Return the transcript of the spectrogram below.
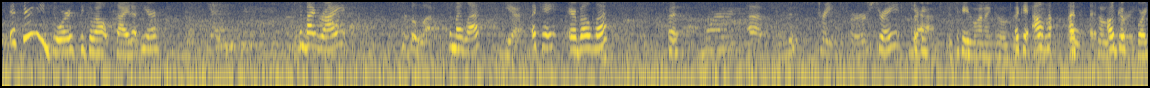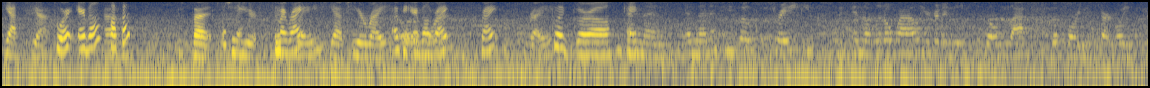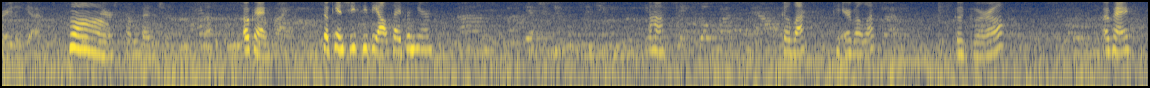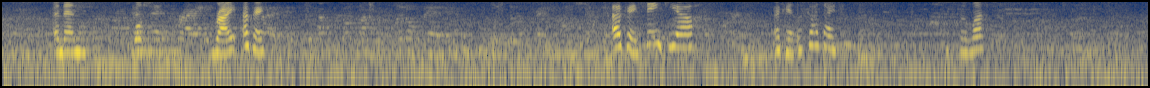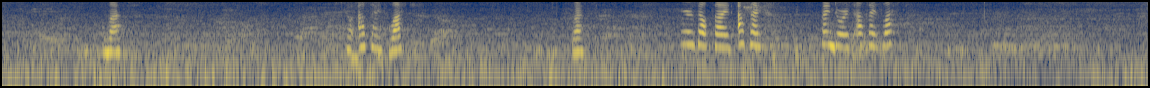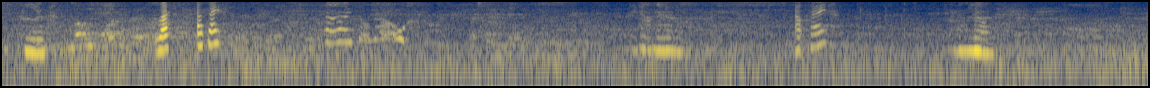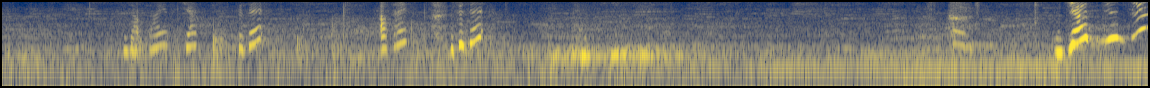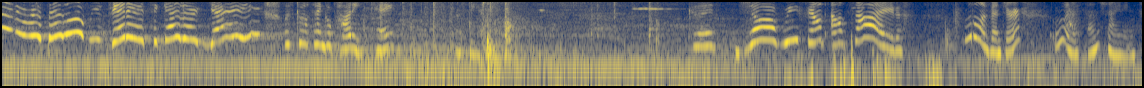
Is there any doors to go outside up here? To my right? To the left. To my left? Yeah. Okay, Arabelle left? But more um, this straight first. Straight? Yeah. Okay. If okay. you want to go this Okay, I'll, way. I'll, oh, so I'll go forward, yeah. Yeah. Forward, hop Um, up. But to your To my right? way. Yeah, to your right. Okay, Arabelle, right? Right? Right. Good girl. Okay. And then and then if you go straight, you can in a little while you're gonna need to go left before you start going straight again. Huh. There's some benches and stuff. Okay. Right. So can she see the outside from here? Um, if you continue, you Uh-huh. take go left now. Go left. Okay, Arabelle left. Good girl. Okay. And then we'll and then right. right. Okay. But if you have to go left a little bit and continue those straight, you should Okay, thank you. Okay, let's go outside. Let's left. Left. Let's go outside. Left. Left. Here's outside. Outside. Find doors. Outside. Left. Let's see. Left. Outside. I don't know. I don't know. Outside? I don't know. Is this outside? Yes. Is this it? Outside? Is this it? Yes, you did it, Arabella! We did it together! Yay! Let's go outside and go potty, okay? Let's see. Good job! We found outside! Little adventure. Ooh, and the sun's shining.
